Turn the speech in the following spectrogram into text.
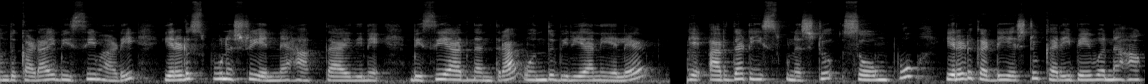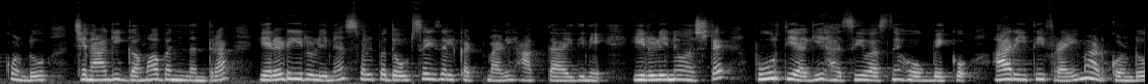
ಒಂದು ಕಡಾಯಿ ಬಿಸಿ ಮಾಡಿ ಎರಡು ಸ್ಪೂನಷ್ಟು ಎಣ್ಣೆ ಹಾಕ್ತಾ ಇದ್ದೀನಿ. ಬಿಸಿ ಆದ ನಂತರ ಒಂದು ಬಿರಿಯಾನಿ ಎಲೆ ಅರ್ಧ ಟೀ ಸ್ಪೂನಷ್ಟು ಸೋಂಪು, ಎರಡು ಕಡ್ಡಿಯಷ್ಟು ಕರಿಬೇವನ್ನು ಹಾಕ್ಕೊಂಡು ಚೆನ್ನಾಗಿ ಘಮ ಬಂದ ನಂತರ ಎರಡು ಈರುಳ್ಳಿನ ಸ್ವಲ್ಪ ದೊಡ್ಡ ಸೈಜಲ್ಲಿ ಕಟ್ ಮಾಡಿ ಹಾಕ್ತಾ ಇದ್ದೀನಿ. ಈರುಳ್ಳಿನೂ ಅಷ್ಟೇ, ಪೂರ್ತಿಯಾಗಿ ಹಸಿ ವಾಸನೆ ಹೋಗಬೇಕು. ಆ ರೀತಿ ಫ್ರೈ ಮಾಡಿಕೊಂಡು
